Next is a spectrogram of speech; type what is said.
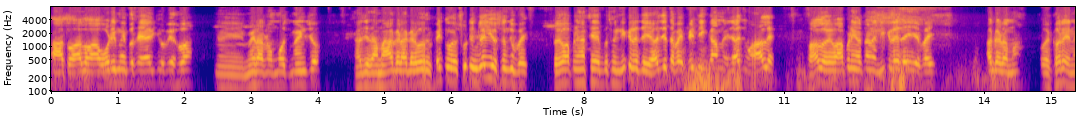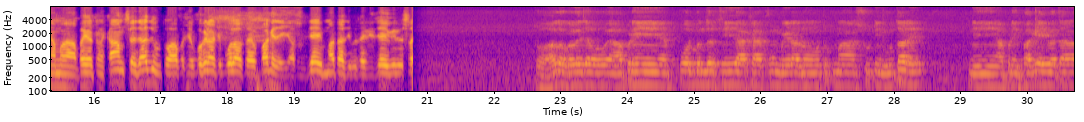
હા તો હાલો, આ હોળીમાં બધા આવી ગયો બેહવા. ને મેળાનો મોજ માંડજો. હજી તો આમાં આગળ આગળ બધું ફેટું હોય શૂટિંગ લઈ લ્યો સંજુભાઈ. તો એવા આપણે હાથે બધું નીકળી જઈએ. હજી તો ભાઈ ફિટિંગ કામ ને જાજુ હાલે. તો હાલો, એવા આપણે અટાણે નીકળી જઈએ ભાઈ. આગળમાં. હવે ઘરે ને આમાં ભાઈ અત્યારે કામ છે, જાજુ તો આ પછી બગડાટી બોલાવતા ભાગે જઈએ આપણે જય માતાજી બધાની, જય વીર તો હાલો કલેજાઓ હવે આપણે પોરબંદરથી આખા આખું મેળાનો ટૂંકમાં શૂટિંગ ઉતારે. ને આપણે ભાગે આવ્યા હતા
